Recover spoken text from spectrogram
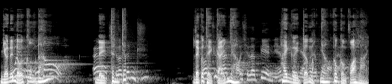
Nhỏ đến nỗi không đáng để tranh chấp, lại có thể cãi nhau. Hai người trở mặt nhau, không còn qua lại.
